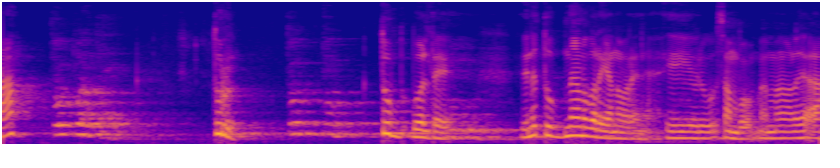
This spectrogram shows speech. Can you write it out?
ആ? തുർ. തുബ് പോലത്തെ. ഇതിന് തുബ് എന്നാണ് പറയാന്ന് പറയുന്നത് ഈ ഒരു സംഭവം. നമ്മൾ ആ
